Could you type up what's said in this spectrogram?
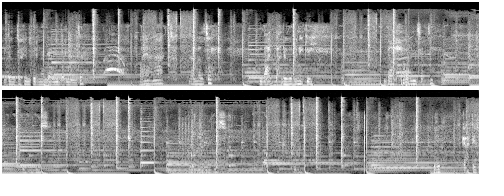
एकदम जोखिमपूर्ण ल्याउनु पर्ने हुन्छ। भयानक जङ्गल छ। बाघ भालुको पनि केही डर पनि सक्छ। काटेर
